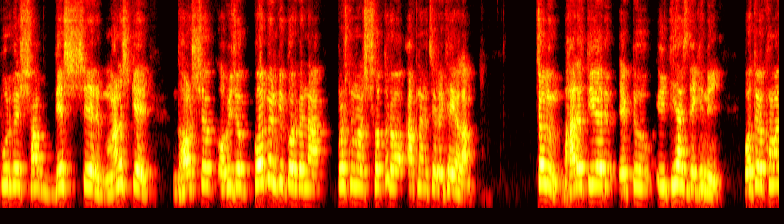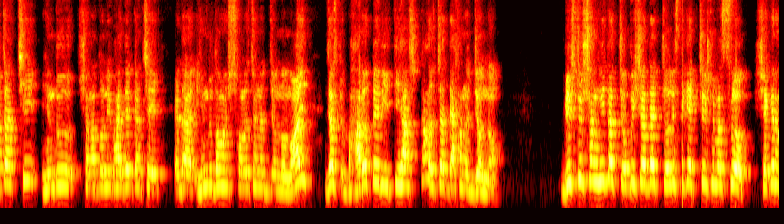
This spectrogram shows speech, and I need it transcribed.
পূর্বে সব দেশের মানুষকে ধর্ষক অভিযোগ করবেন কি করবেন না, প্রশ্ন নম্বর সতেরো আপনার কাছে রেখে গেলাম। চলুন, ভারতীয়ের একটু ইতিহাস দেখে নিই। প্রথমে ক্ষমা চাচ্ছি, হিন্দু সনাতনী ভাইদের কাছে। এটা হিন্দু ধর্মের সমালোচনার জন্য নয়, জাস্ট ভারতের ইতিহাস কালচার দেখানোর জন্য। বিষ্ণু সংহিতা চব্বিশ হাজার চল্লিশ থেকে একচল্লিশ নম্বর শ্লোক, সেখানে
